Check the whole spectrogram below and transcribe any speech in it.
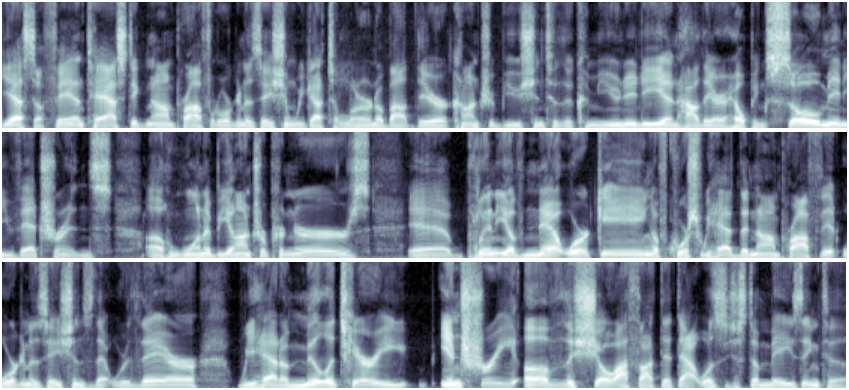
Yes, a fantastic nonprofit organization. We got to learn about their contribution to the community and how they are helping so many veterans uh, who want to be entrepreneurs. Uh, plenty of networking. Of course, we had the nonprofit organizations that were there. We had a military entry of the show. I thought that that was just amazing to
